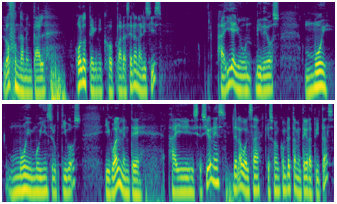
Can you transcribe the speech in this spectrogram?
lo fundamental o lo técnico para hacer análisis, ahí hay videos muy, muy, muy instructivos. Igualmente hay sesiones de la bolsa que son completamente gratuitas.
